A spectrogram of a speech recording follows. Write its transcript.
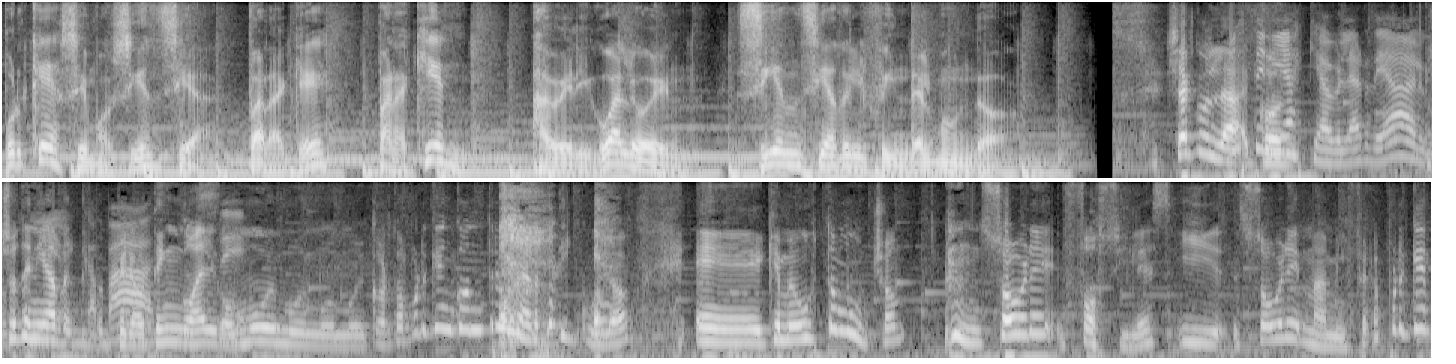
¿Por qué hacemos ciencia? ¿Para qué? ¿Para quién? Averigualo en Ciencia del Fin del Mundo. Ya con la. Vos con- tenías que hablar de algo. Yo tenía, capaz, pero tengo no algo sé. muy, muy, muy, muy corto. Porque encontré un artículo eh, que me gustó mucho sobre fósiles y sobre mamíferos. Porque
